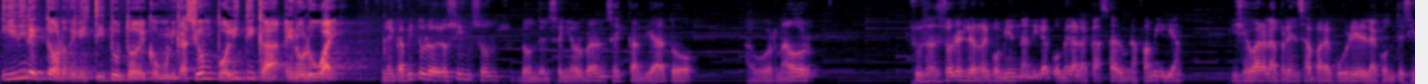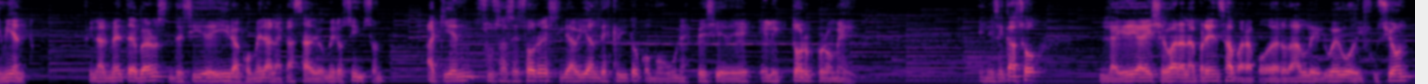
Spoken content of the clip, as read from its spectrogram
y director del Instituto de Comunicación Política en Uruguay. En el capítulo de Los Simpsons, donde el señor Burns es candidato a gobernador, sus asesores le recomiendan ir a comer a la casa de una familia y llevar a la prensa para cubrir el acontecimiento. Finalmente Burns decide ir a comer a la casa de Homero Simpson, a quien sus asesores le habían descrito como una especie de elector promedio. En ese caso, la idea es llevar a la prensa para poder darle luego difusión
